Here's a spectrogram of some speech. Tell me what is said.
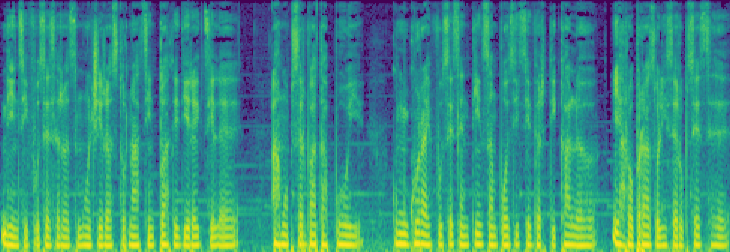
Dinții fusese răzmulți și răsturnați în toate direcțiile. Am observat apoi cum gura îi fusese întinsă în poziție verticală, iar obrazul îi se rupsese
